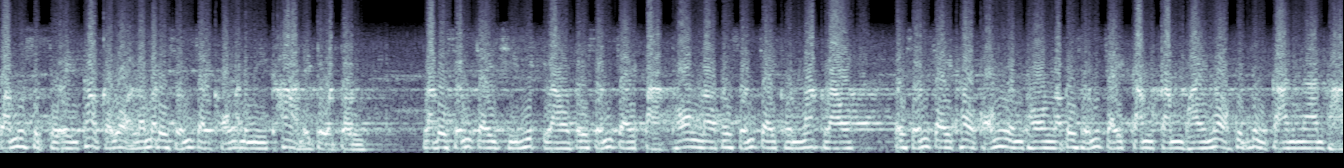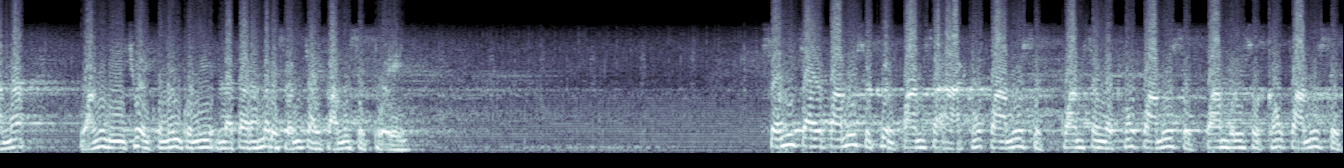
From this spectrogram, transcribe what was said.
ความรู้สึกตัวเองเท่ากับว่าเราไม่ได้สนใจของอันมีค่าในตัวตน เราไปสนใจชีวิตเราไปสนใจปากท้องเราไปสนใจคนรักเรา ไปสนใจเข้าของเงินทองเราไปสนใจกรรมกรรมภายนอกที่เรื่องการงานฐานะ หวังดีช่วยคนนั้นคนนี้แแต่เราไม่ได้สนใจความรู้สึกตัวเอง สนใจความรู้สึกเรื่องความสะอาดของความรู้สึก ความสงบของความรู้สึก ความบริสุทธิ์ของความรู้สึก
